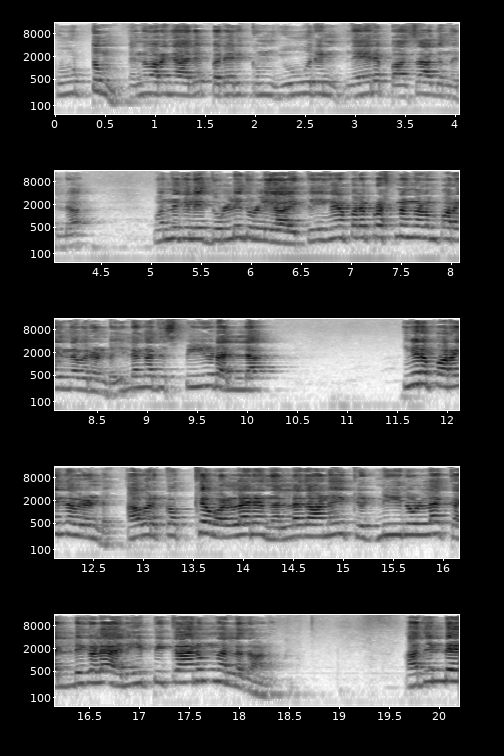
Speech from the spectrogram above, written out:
കൂട്ടും എന്ന് പറഞ്ഞാൽ പലർക്കും യൂരിൻ നേരെ പാസ്സാകുന്നില്ല ഒന്നുകിൽ തുള്ളി തുള്ളിയായിട്ട് ഇങ്ങനെ പല പ്രശ്നങ്ങളും പറയുന്നവരുണ്ട്. ഇല്ലെങ്കിൽ അത് സ്പീഡല്ല ഇങ്ങനെ പറയുന്നവരുണ്ട്. അവർക്കൊക്കെ വളരെ നല്ലതാണ്. കിഡ്നിയിലുള്ള കല്ലുകളെ അലിയിപ്പിക്കാനും നല്ലതാണ്. അതിന്റെ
